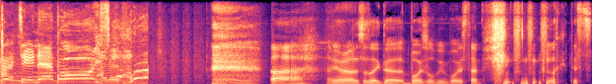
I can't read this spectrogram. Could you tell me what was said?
Get in there, boys! Uh, you know, this is like the boys will be boys type. Look at this.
